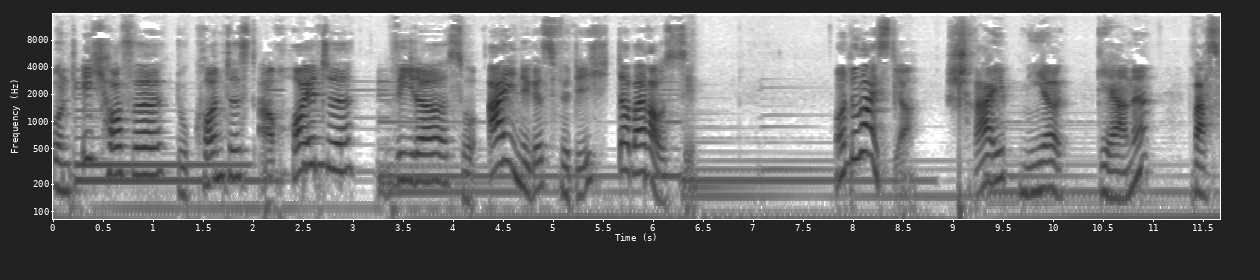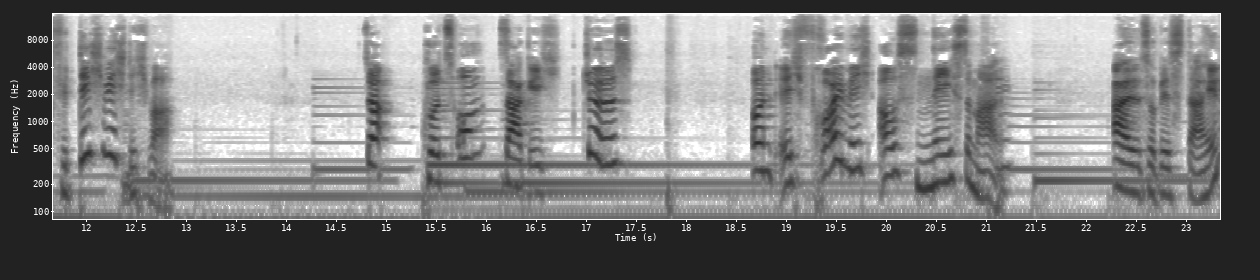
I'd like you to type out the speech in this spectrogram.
und ich hoffe, du konntest auch heute wieder so einiges für dich dabei rausziehen. Und du weißt ja, schreib mir gerne, was für dich wichtig war. So, kurzum sage ich Tschüss und ich freue mich aufs nächste Mal. Also bis dahin,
